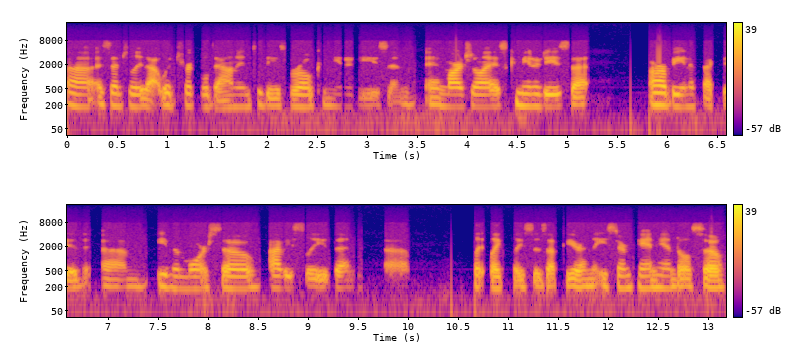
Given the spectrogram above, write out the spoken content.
uh, essentially that would trickle down into these rural communities and, and marginalized communities that are being affected um, even more so, obviously, than pla- like places up here in the Eastern Panhandle. So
